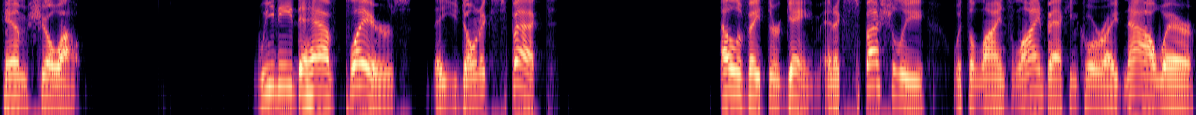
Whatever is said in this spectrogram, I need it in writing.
him show out. We need to have players that you don't expect elevate their game. And especially with the Lions linebacking corps right now, where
